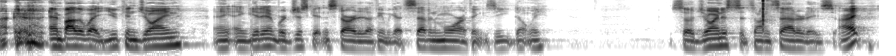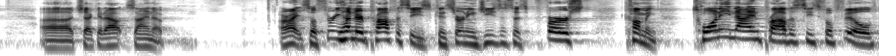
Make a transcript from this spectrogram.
and by the way, you can join and, and, get in. We're just getting started. I think we got seven more, I think, Zeke, don't we? So join us. It's on Saturdays. All right? Uh, check it out. Sign up. All right. So 300 prophecies concerning Jesus' first coming. 29 prophecies fulfilled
